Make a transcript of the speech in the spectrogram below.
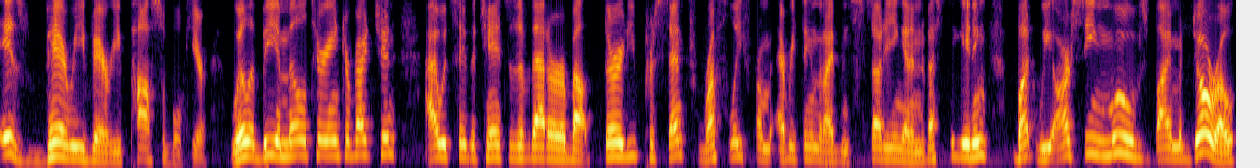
is very, very possible here. Will it be a military intervention? I would say the chances of that are about 30% roughly from everything that I've been studying and investigating. But we are seeing moves by Maduro,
